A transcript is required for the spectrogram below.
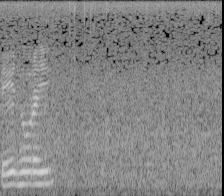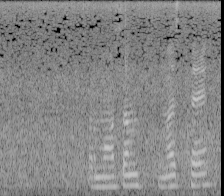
तेज हो रही। और मौसम मस्त है।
